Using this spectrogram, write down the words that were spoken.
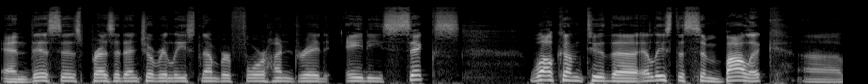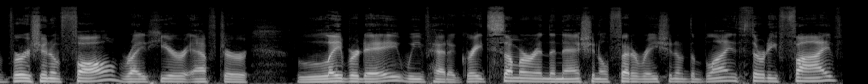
and this is Presidential Release number 486. Welcome to the, at least the symbolic uh, version of fall, right here after Labor Day. We've had a great summer in the National Federation of the Blind, 35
